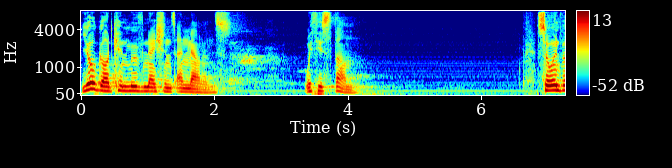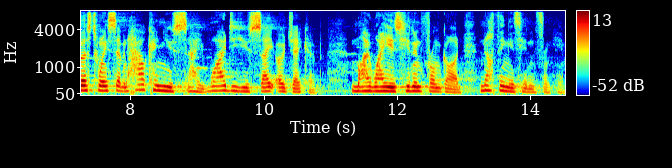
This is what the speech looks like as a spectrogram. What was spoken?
Your God can move nations and mountains with his thumb. So in verse 27, how can you say, Why do you say, O Jacob, my way is hidden from God? Nothing is hidden from him.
